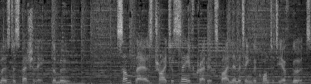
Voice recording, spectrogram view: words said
most especially, the Moon. Some players try to save credits by limiting the quantity of goods,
